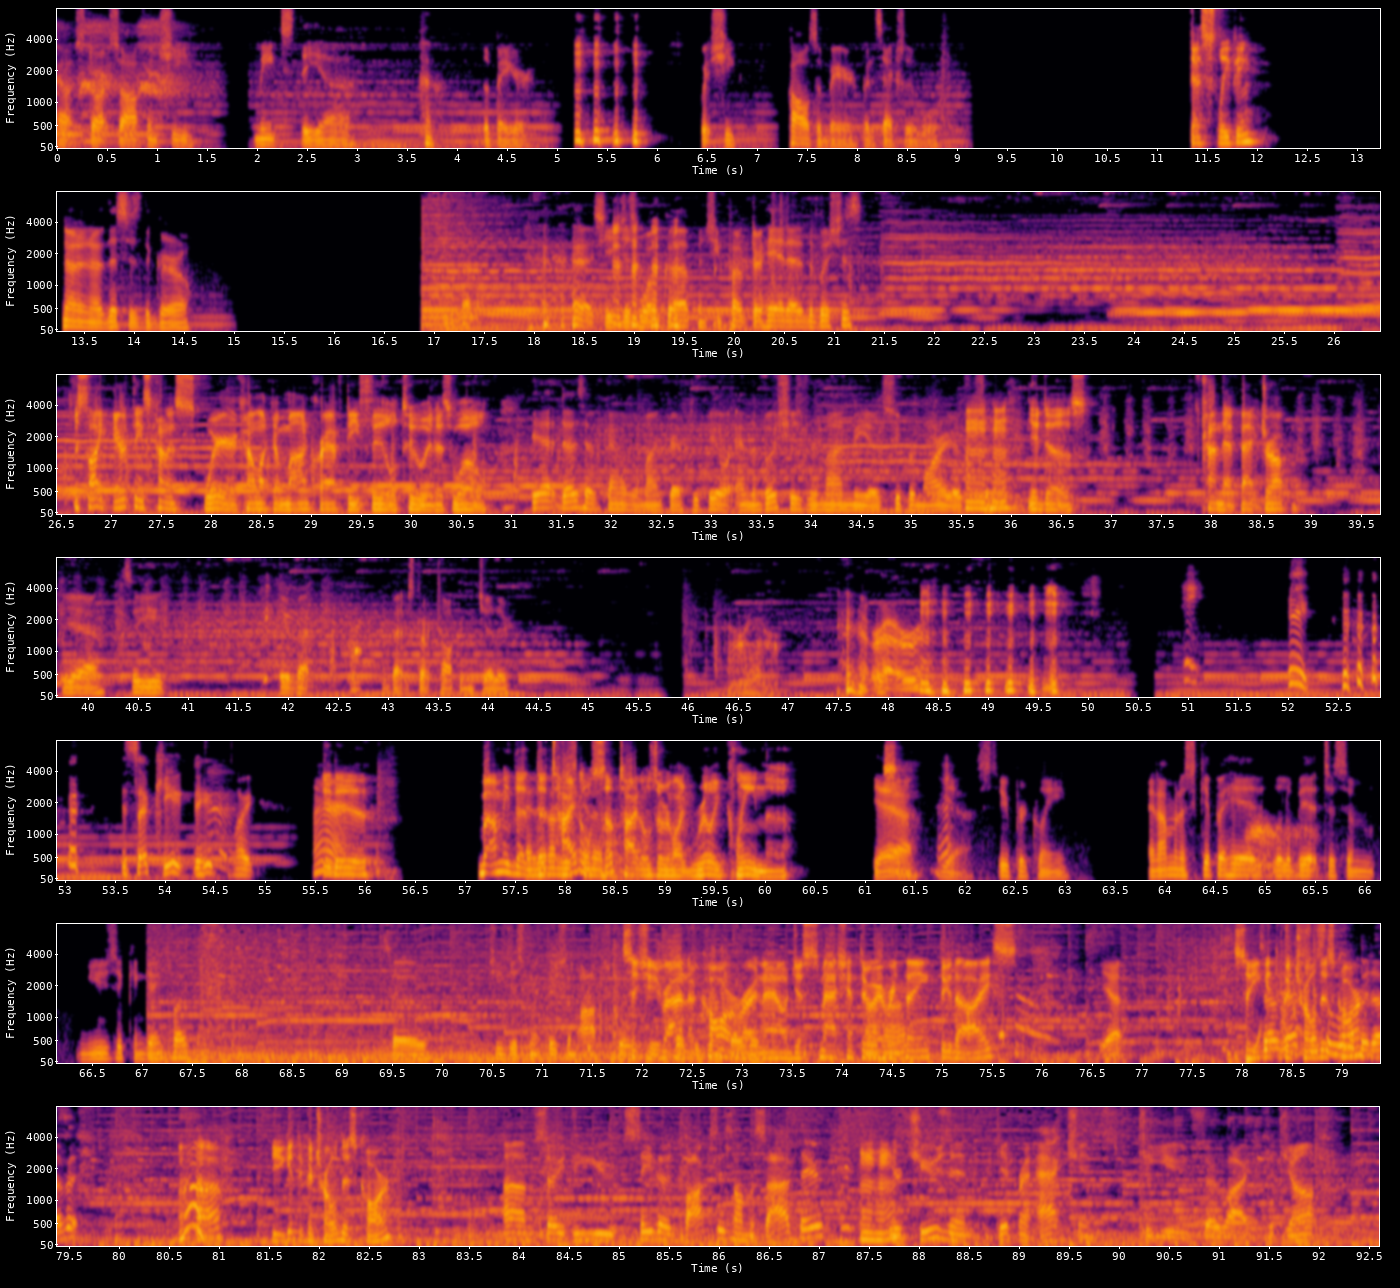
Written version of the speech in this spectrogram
how it starts off and she meets the uh the bear which she calls a bear but it's actually a wolf That's sleeping. No, no, no. This is the girl. She's about to- she just woke up and she poked her head out of the bushes. It's like everything's kind of square, kind of like a Minecrafty feel to it as well. Yeah, it does have kind of a Minecrafty feel, and the bushes remind me of Super Mario. For some hmm. It does. Kind of that backdrop. Yeah. So you they're about they're about to start talking to each other. Hey. Hey. it's so cute, dude. Like it is. But I mean, the, And the then titles, gonna- subtitles are like really clean though. Yeah, yeah, super clean. And I'm gonna skip ahead a little bit to some music and gameplay. So she just went through some obstacles. So she she's was riding a supposed to jump car right over. now, just smashing through Uh-huh. everything through the ice. Yep. So you So get to control just this a little car. bit of it. Oh, do you get to control this car? Um, so do you see those boxes on the side there? Mm-hmm. You're choosing different actions to use. So like the jump,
